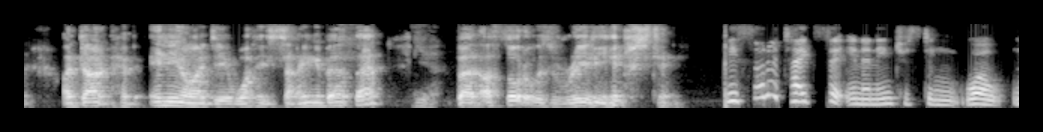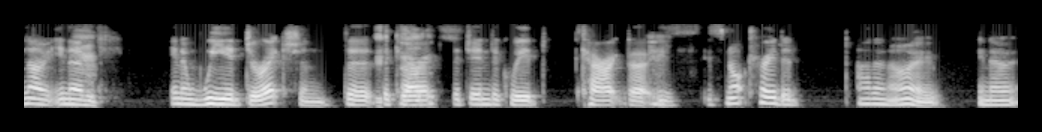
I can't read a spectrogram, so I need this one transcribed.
it. I don't have any idea what he's saying about that. Yeah. But I thought it was really interesting. he sort of takes it in an interesting, well, no, in a Mm. in a weird direction. The He the character, the genderqueer character, Mm. is is not treated. I don't know, in a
